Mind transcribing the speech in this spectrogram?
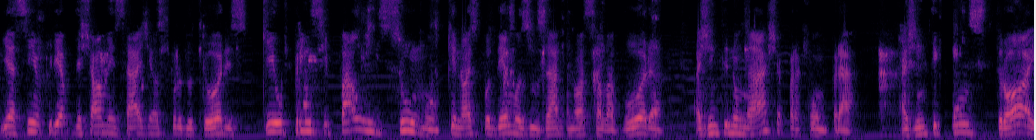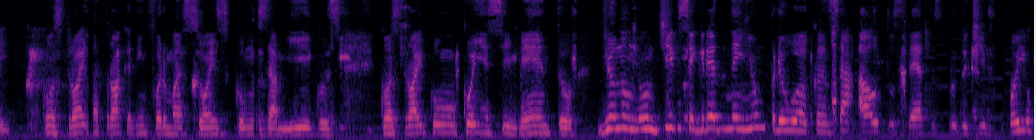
E assim eu queria deixar uma mensagem aos produtores que o principal insumo que nós podemos usar na nossa lavoura, a gente não acha para comprar. A gente constrói, constrói na troca de informações com os amigos, constrói com o conhecimento. Viu? Não, não tive segredo nenhum para eu alcançar altos tetos produtivos. Foi o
